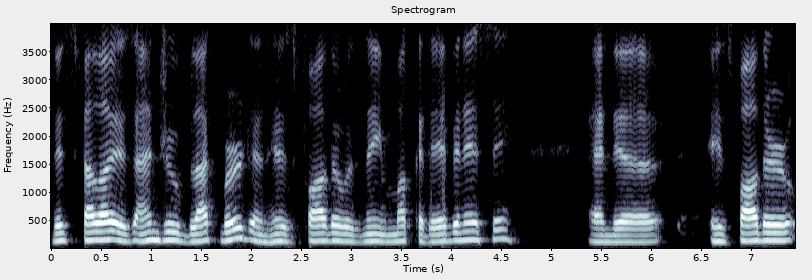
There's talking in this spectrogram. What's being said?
This fella is Andrew Blackbird, and his father was named Makadebenese. And uh, his father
